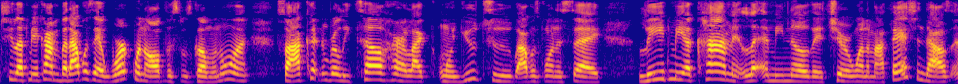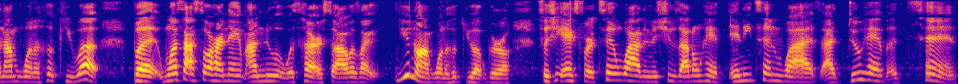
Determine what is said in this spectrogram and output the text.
she left me a comment, but I was at work when all this was going on, so I couldn't really tell her, like, on YouTube, I was going to say, leave me a comment letting me know that you're one of my fashion dolls, and I'm going to hook you up, but once I saw her name, I knew it was her, so I was like, you know I'm going to hook you up, girl, so she asked for a 10 wide in the shoes, I don't have any 10 wides, I do have a 10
